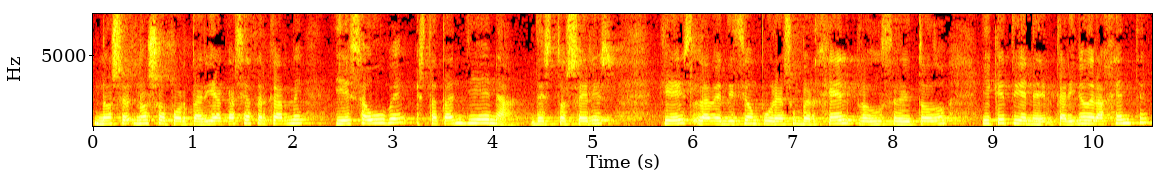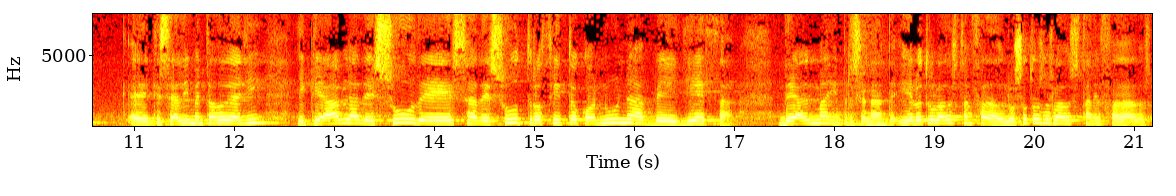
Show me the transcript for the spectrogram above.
No, no soportaría casi acercarme y esa V está tan llena de estos seres que es la bendición pura, es un vergel, produce de todo y que tiene el cariño de la gente, eh, que se ha alimentado de allí y que habla de su dehesa, de su trocito con una belleza de alma impresionante. Y el otro lado está enfadado, los otros dos lados están enfadados.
